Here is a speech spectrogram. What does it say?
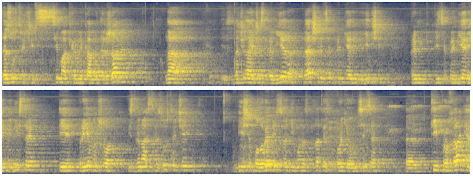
де зустрічі з всіма керівниками держави на починаючи з прем'єра, перший віце-прем'єр інші віце-прем'єри і міністри. І приємно, що із 12 зустрічей більше половини сьогодні можна сказати протягом місяця е, ті прохання,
